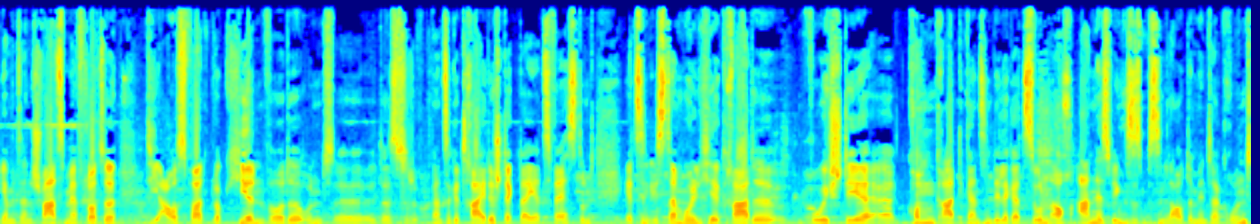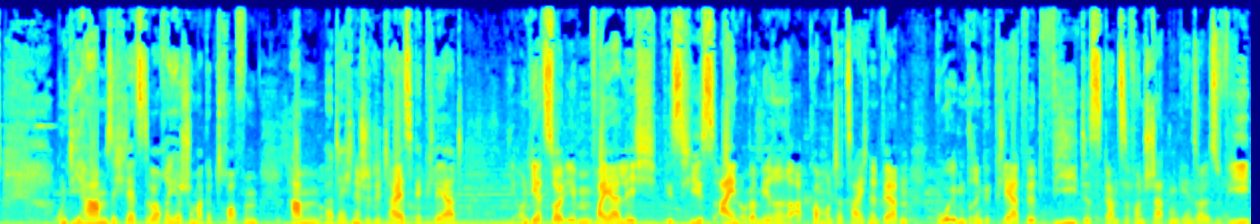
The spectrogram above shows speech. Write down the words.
ja, mit seiner Schwarzmeerflotte die Ausfahrt blockieren würde würde und äh, das ganze Getreide steckt da jetzt fest. Und jetzt in Istanbul hier gerade, wo ich stehe, äh, kommen gerade die ganzen Delegationen auch an, deswegen ist es ein bisschen laut im Hintergrund. Und die haben sich letzte Woche hier schon mal getroffen, haben ein paar technische Details geklärt. Und jetzt soll eben feierlich, wie es hieß, ein oder mehrere Abkommen unterzeichnet werden, wo eben drin geklärt wird, wie das Ganze vonstatten gehen soll, also wie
